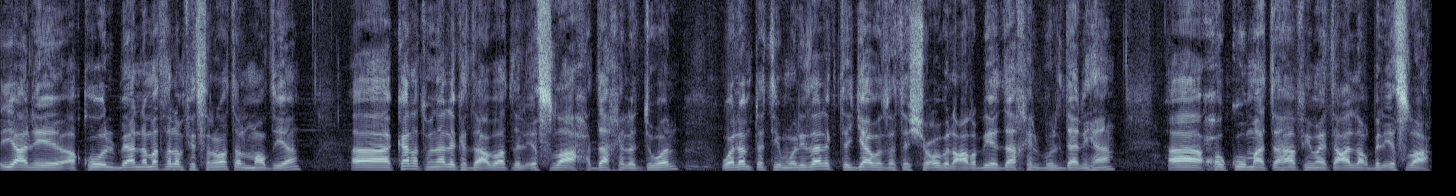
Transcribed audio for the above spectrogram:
يعني أقول بأن مثلا في السنوات الماضية كانت هنالك دعوات للإصلاح داخل الدول ولم تتم ولذلك تجاوزت الشعوب العربية داخل بلدانها حكوماتها فيما يتعلق بالإصلاح.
